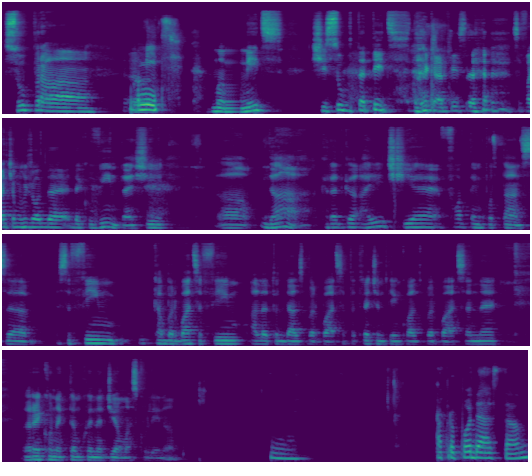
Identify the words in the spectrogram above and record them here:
supra... Uh, mămiți. Mămiți și subtătiți, dacă ar fi să, să facem un joc de, de cuvinte. Și uh, da, cred că aici e foarte important să, să fim ca bărbați să fim alături de alți bărbați, să petrecem timp cu alți bărbați, să ne reconectăm cu energia masculină. Mm. Apropo de asta,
